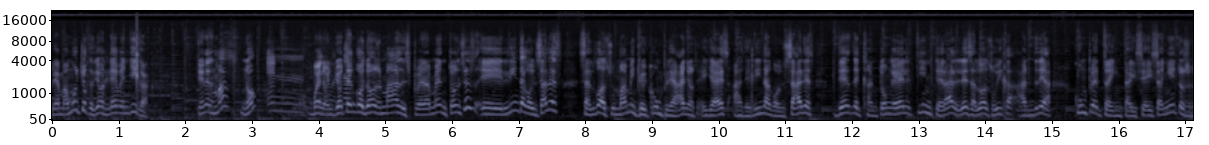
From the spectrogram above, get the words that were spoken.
Le ama mucho, que Dios le bendiga. ¿Tienes más? ¿No? En- Bueno, en yo tengo dos más, espérame. Entonces, eh, Linda González saluda a su mami que hoy cumple años. Ella es Adelina González desde Cantón El Tinteral. Le saluda a su hija Andrea, cumple 36 añitos.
